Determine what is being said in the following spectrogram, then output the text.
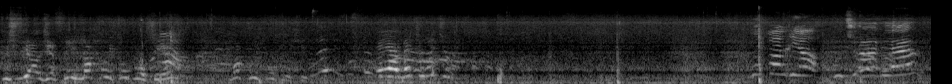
Dus voor jou, Jeffrey, makkelijk oplossing, hè? Makkelijk oplossing. Ja, weet je, weet je. Goed zo, Aria.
